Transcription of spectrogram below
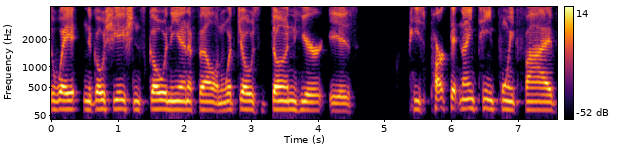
the way negotiations go in the NFL. And what Joe's done here is he's parked at 19.5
